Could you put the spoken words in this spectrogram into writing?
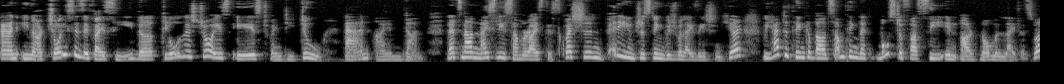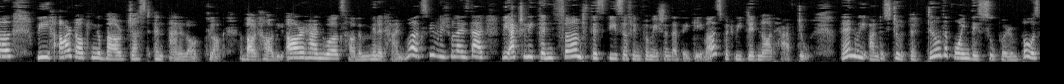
and in our choices if I see the closest choice is 22 and I am done. Let's now nicely summarize this question. Very interesting visualization here. We had to think about something that most of us see in our normal life as well. We are talking about just an analog clock, about how the hour hand works, how the minute hand works. We visualize that. We actually confirmed this piece of information that they gave us, but we did not have to. Then we understood that till the point they superimpose,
